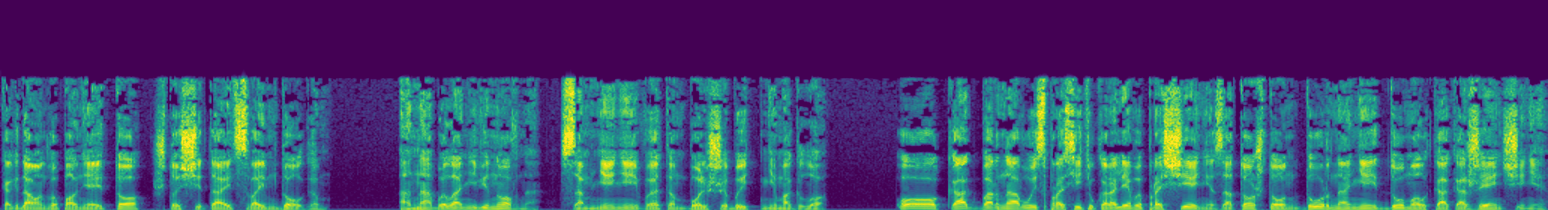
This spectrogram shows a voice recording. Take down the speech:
когда он выполняет то, что считает своим долгом». Она была невиновна, сомнений в этом больше быть не могло. О, как Барнаву и спросить у королевы прощения за то, что он дурно о ней думал, как о женщине.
